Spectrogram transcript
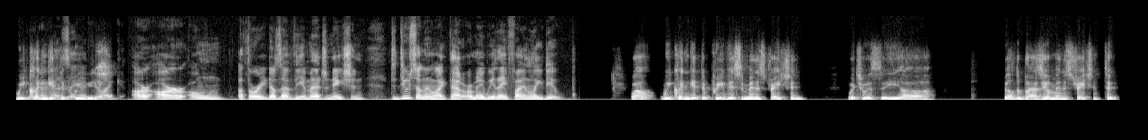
We couldn't get the say, previous. I feel like our our own authority doesn't have the imagination to do something like that, or maybe they finally do. Well, we couldn't get the previous administration, which was the uh, Bill De Blasio administration, to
